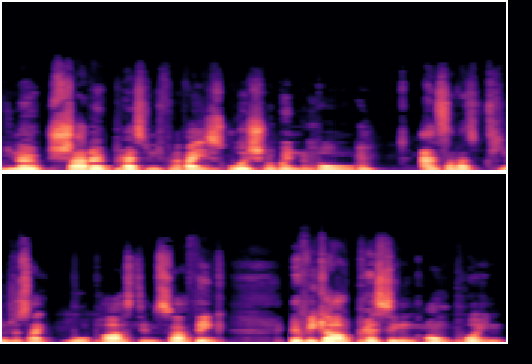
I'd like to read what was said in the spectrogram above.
you know, shadow press or anything like that. He's just always trying to win the ball. Mm. And sometimes teams just like walk past him. So I think if we get our pressing on point,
